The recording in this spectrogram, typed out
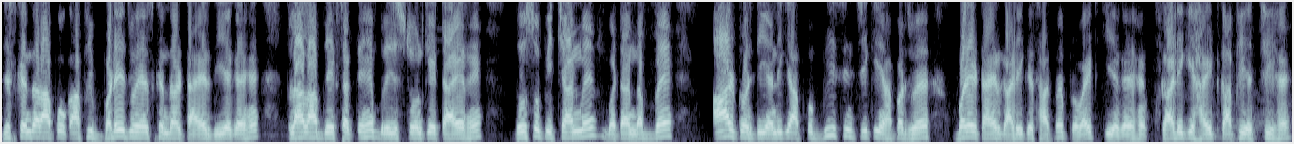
जिसके अंदर आपको काफ़ी बड़े जो है इसके अंदर टायर दिए गए हैं। फ़िलहाल आप देख सकते हैं ब्रिज के टायर हैं दो सौ पिचानवे बटा नब्बे आर ट्वेंटी, यानी कि आपको 20 इंची के यहाँ पर जो है बड़े टायर गाड़ी के साथ में प्रोवाइड किए गए हैं। गाड़ी की हाइट काफ़ी अच्छी है।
